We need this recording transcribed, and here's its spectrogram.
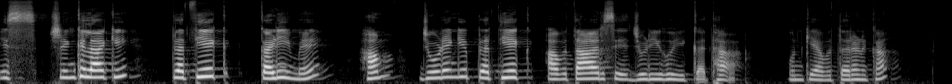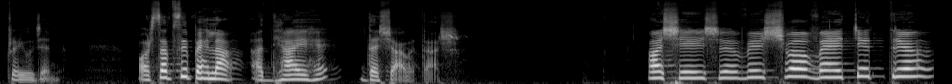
इस श्रृंखला की प्रत्येक कड़ी में हम जोड़ेंगे प्रत्येक अवतार से जुड़ी हुई कथा उनके अवतरण का प्रयोजन। और सबसे पहला अध्याय है दशावतार। अशेष विश्व वैचित्र्य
